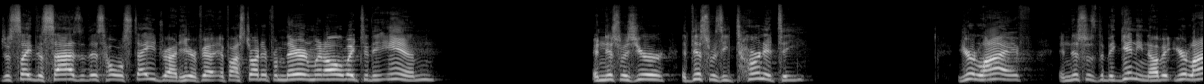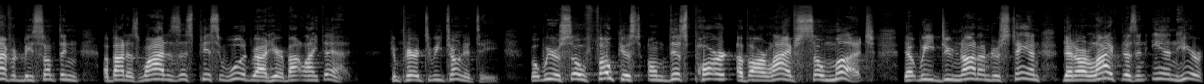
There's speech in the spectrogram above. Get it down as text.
just say the size of this whole stage right here. If I, if I started from there and went all the way to the end, and this was your, this was eternity, your life, and this was the beginning of it, your life would be something about as wide as this piece of wood right here, about like that. Compared to eternity. But we are so focused on this part of our life so much that we do not understand that our life doesn't end here.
